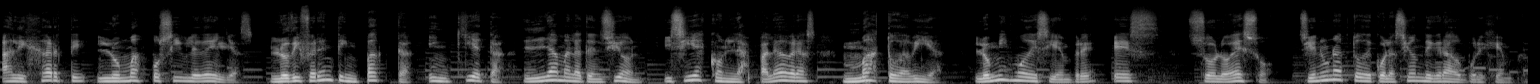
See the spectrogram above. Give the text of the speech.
alejarte lo más posible de ellas. Lo diferente impacta, inquieta, llama la atención y si es con las palabras, más todavía. Lo mismo de siempre es solo eso. Si en un acto de colación de grado, por ejemplo,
